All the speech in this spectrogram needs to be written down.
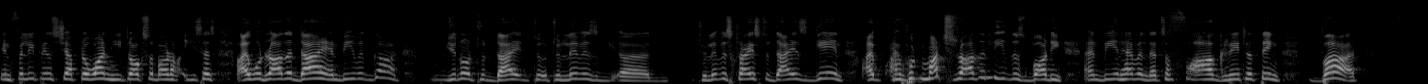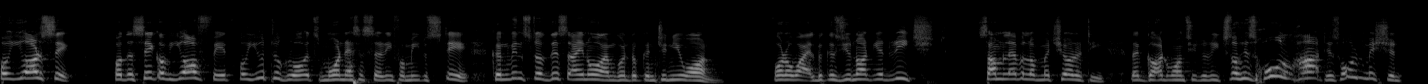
In Philippians chapter 1, he talks about, he says, I would rather die and be with God. You know, to die, to, to live is. Uh, to live is Christ, to die is gain. I, I would much rather leave this body and be in heaven. That's a far greater thing. But for your sake, for the sake of your faith, for you to grow, it's more necessary for me to stay. Convinced of this, I know I'm going to continue on for a while because you're not yet reached some level of maturity that God wants you to reach. So his whole heart, his whole mission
